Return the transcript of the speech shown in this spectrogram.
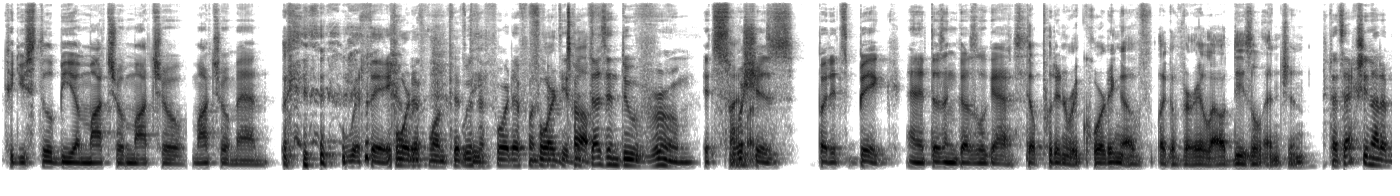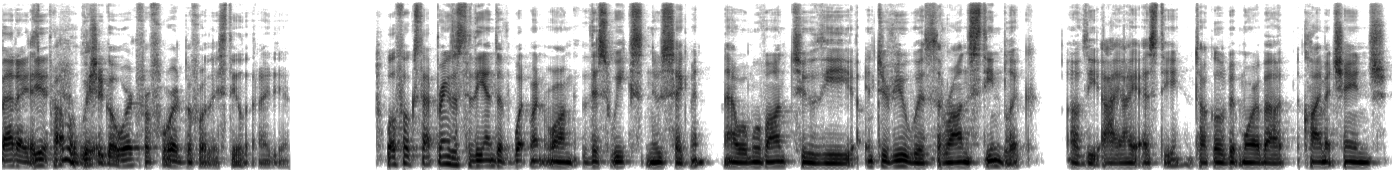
could you still be a macho macho macho man? With a ford f-150 with a ford f-150 ford that tough. doesn't do vroom it swishes but it's big and it doesn't guzzle gas. They'll put in a recording of like a very loud diesel engine. That's actually not a bad idea. It's probably we should go work for Ford before they steal that idea. Well, folks, that brings us to the end of what went wrong this week's news segment. Now we'll move on to the interview with Ron Steenblik of the IISD and talk a little bit more about climate change,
